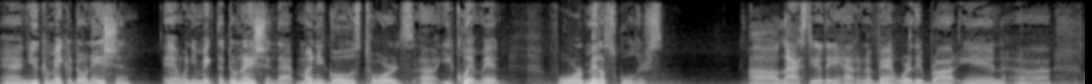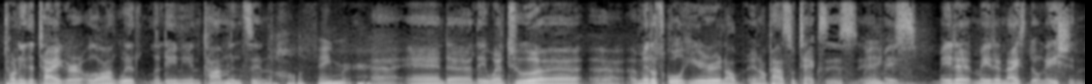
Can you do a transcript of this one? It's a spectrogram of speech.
and you can make a donation. And when you make the donation, that money goes towards uh, equipment for middle schoolers. Uh, last year they had an event where they brought in uh, Tony the Tiger along with LaDainian Tomlinson, the Hall of Famer. uh, and uh, they went to a, a, middle school here in El, in El Paso, Texas, and made, made a made a nice donation,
